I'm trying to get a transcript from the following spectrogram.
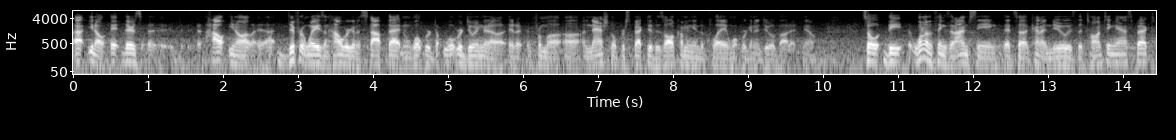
Uh, you know, it, there's uh, how you know uh, different ways and how we're going to stop that, and what we're what we're doing a, a, from a, a, national perspective is all coming into play, and what we're going to do about it. You know, so the one of the things that I'm seeing that's uh, kind of new is the taunting aspect.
